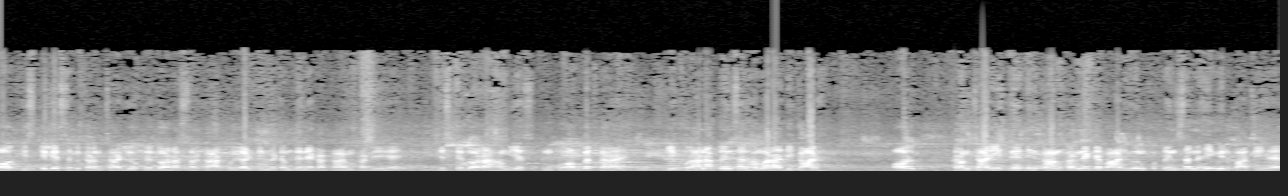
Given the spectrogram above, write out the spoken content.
और इसके लिए सभी कर्मचारियों के द्वारा सरकार को ये अल्टीमेटम देने का काम कर रही है, जिसके द्वारा हम ये उनको अवगत कराएँ कि पुराना पेंशन हमारा अधिकार है और कर्मचारी इतने दिन काम करने के बाद भी उनको पेंशन नहीं मिल पाती है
